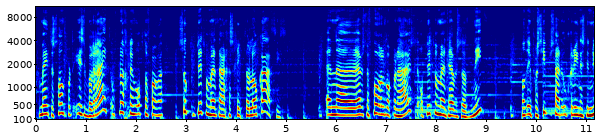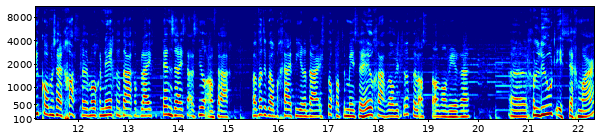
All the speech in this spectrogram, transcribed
gemeente Zandvoort is bereid om vluchtelingen op te vangen. Zoekt op dit moment naar geschikte locaties. En eh, hebben ze voorrang op een huis? Op dit moment hebben ze dat niet. Want in principe zijn de Oekraïners die nu komen zijn gasten. Ze mogen 90 dagen blijven, tenzij ze asiel aanvragen. Maar wat ik wel begrijp hier en daar is toch dat de mensen heel graag wel weer terug willen... als het allemaal weer geluwd is, zeg maar.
